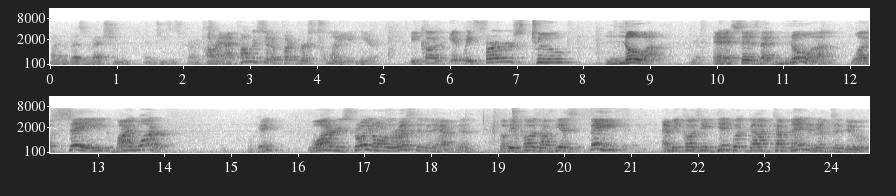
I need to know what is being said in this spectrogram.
by the resurrection of Jesus Christ. All right, I probably should have put verse 20 in here because it refers to Noah. Yes. And it says that Noah was saved by water. Okay? Water destroyed all of the rest of the inhabitants, but because of his faith and because he did what God commanded him to do,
